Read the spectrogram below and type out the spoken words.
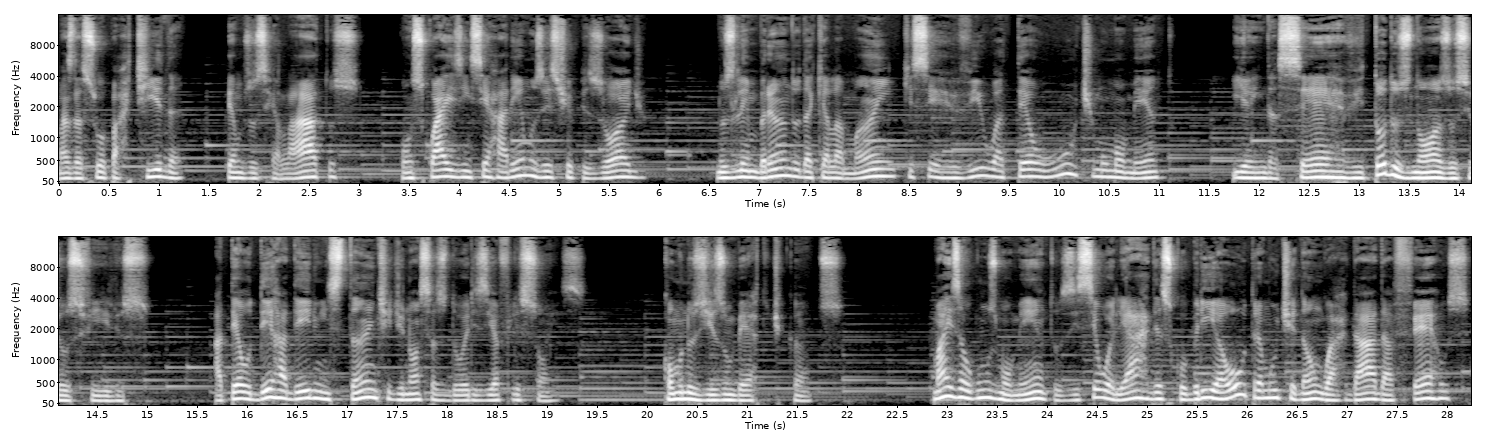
Mas da sua partida, temos os relatos com os quais encerraremos este episódio, nos lembrando daquela mãe que serviu até o último momento e ainda serve todos nós, os seus filhos, até o derradeiro instante de nossas dores e aflições. Como nos diz Humberto de Campos. Mais alguns momentos e seu olhar descobria outra multidão guardada a ferros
